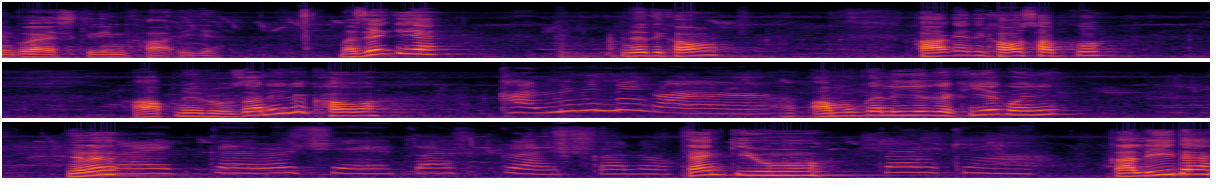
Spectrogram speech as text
इनको आइसक्रीम खा रही है। मज़े की है? इन्हें दिखाओ। खा के दिखाओ सबको। आपने रोज़ा नहीं रखा हुआ? खाने भी नहीं खाना आमू के लिए रखिए कोई नहीं। है ना लाइक करो शेयर करो सब्सक्राइब करो। थैंक यू थैंक यू कल ईद है?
